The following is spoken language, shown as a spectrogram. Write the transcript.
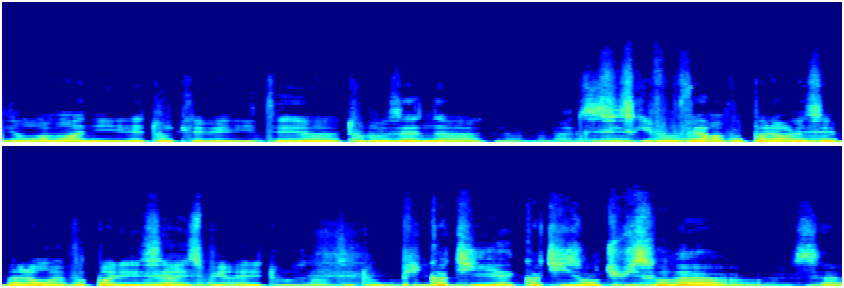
ils ont vraiment annihilé toutes les vérités euh, Mm. toulousaines. euh, bah, c'est ce qu'il faut faire. Il ne faut pas leur laisser le ballon. Il ne faut pas les laisser respirer les Toulousains. C'est tout. Puis quand ils, quand ils ont tué Sova, euh, ça,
